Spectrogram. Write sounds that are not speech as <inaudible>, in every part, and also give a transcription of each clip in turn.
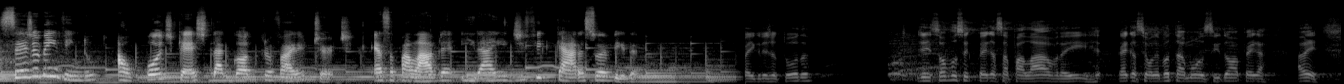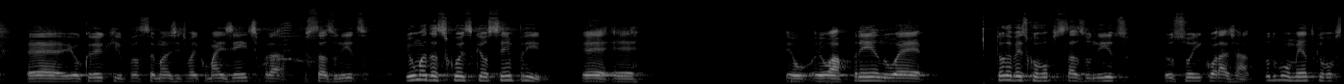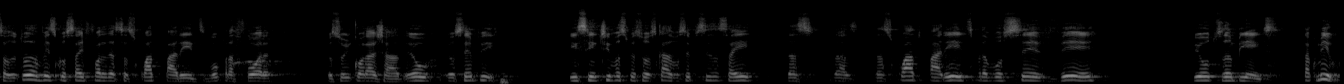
Seja bem-vindo ao podcast da God Provider Church. Essa palavra irá edificar a sua vida. A igreja toda. Gente, só você que pega essa palavra aí, pega assim, ó, levanta a mão assim, dá uma pega. Aí, é, eu creio que próxima semana a gente vai com mais gente para os Estados Unidos. E uma das coisas que eu sempre é, é, eu, eu aprendo é toda vez que eu vou para os Estados Unidos, eu sou encorajado. Todo momento que eu vou para os Estados Unidos, toda vez que eu saio fora dessas quatro paredes, vou para fora, eu sou encorajado. Eu, eu sempre incentivo as pessoas, cara, você precisa sair das, das, das quatro paredes para você ver, ver outros ambientes. Está comigo?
